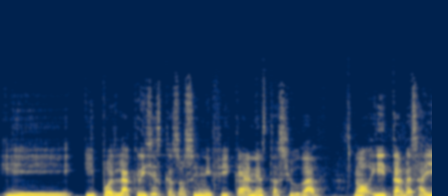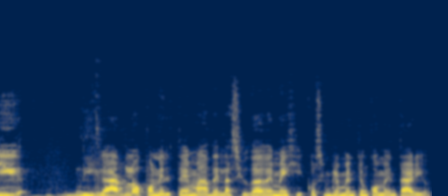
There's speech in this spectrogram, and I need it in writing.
y, y pues la crisis que eso significa en esta ciudad, ¿no? Y tal vez allí ligarlo con el tema de la Ciudad de México, simplemente un comentario.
